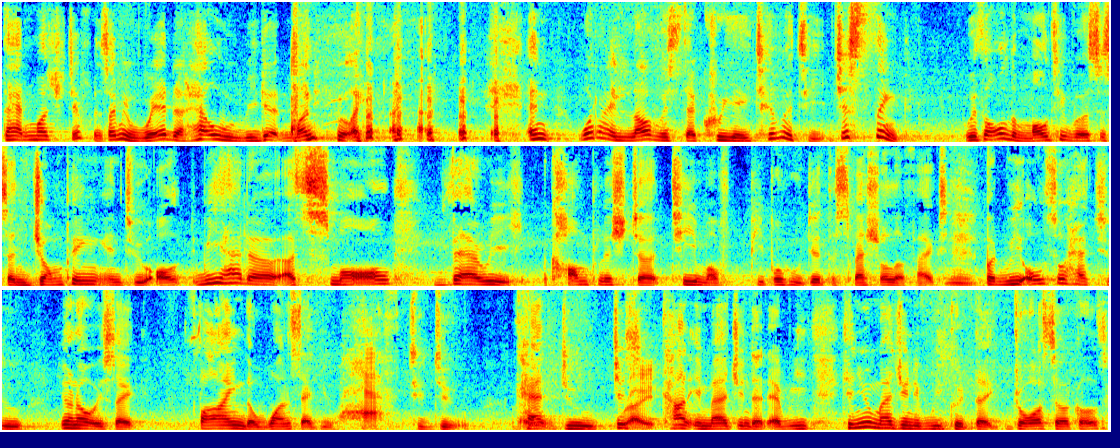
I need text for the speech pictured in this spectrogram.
that much difference. I mean, where the hell would we get money like that? and what I love is the creativity. Just think, with all the multiverses and jumping into all, we had a, a small, very accomplished uh, team of people who did the special effects. But we also had to, you know, it's like find the ones that you have to do. Can't do, just Right. can't imagine that every. Can you imagine if we could like draw circles?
